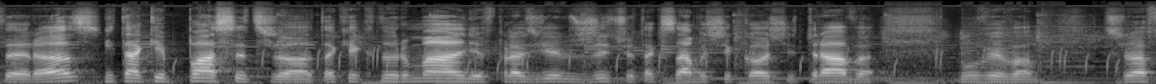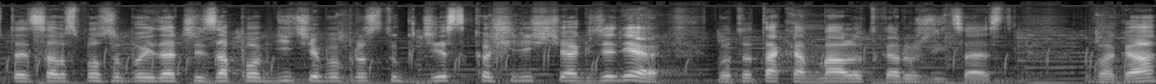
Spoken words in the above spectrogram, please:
teraz. I takie pasy trzeba, tak jak normalnie w prawdziwym życiu, tak samo się kosi trawę. Mówię wam, trzeba w ten sam sposób, bo inaczej zapomnicie po prostu, gdzie skosiliście, a gdzie nie. Bo to taka malutka różnica jest. Uwaga,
